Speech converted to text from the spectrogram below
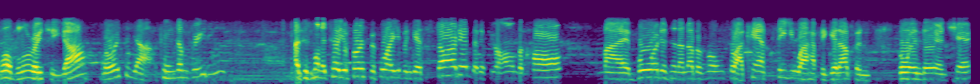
Well, glory to Yah. Glory to Yah. Kingdom greetings. I just want to tell you first, before I even get started, that if you're on the call, my board is in another room, so I can't see you. I have to get up and go in there and check.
